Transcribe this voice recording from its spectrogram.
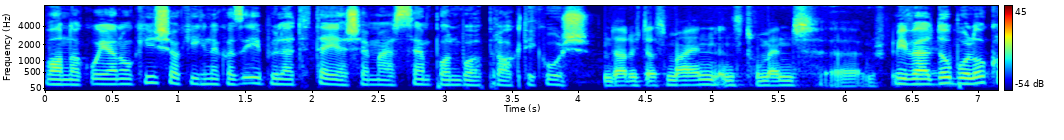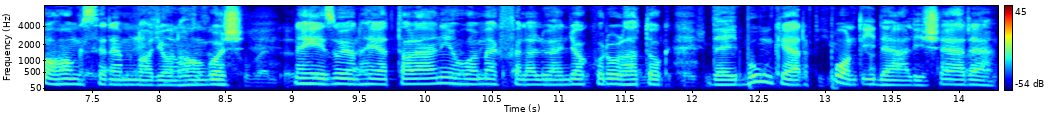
Vannak olyanok is, akiknek az épület teljesen más szempontból praktikus. Mivel dobolok, a hangszerem nagyon hangos. Nehéz olyan helyet találni, ahol megfelelően gyakorolhatok, de egy bunker pont ideális erre,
